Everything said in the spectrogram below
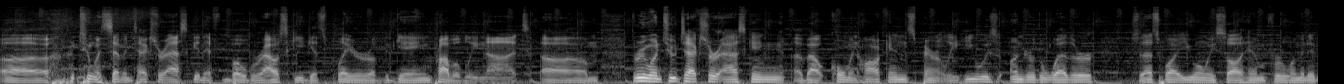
Uh, 217 Texter asking if Bo Boroski gets player of the game. Probably not. Um, 312 Texter asking about Coleman Hawkins. Apparently he was under the weather. So that's why you only saw him for limited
